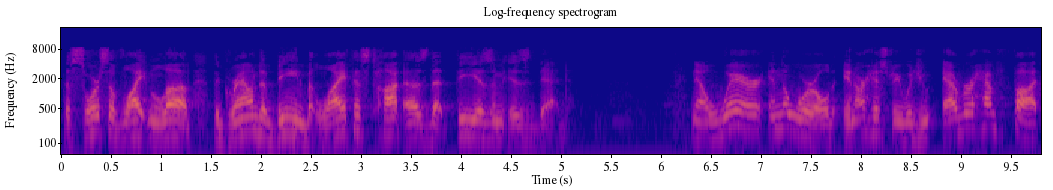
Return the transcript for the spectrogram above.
the source of light and love, the ground of being. But life has taught us that theism is dead. Now, where in the world, in our history, would you ever have thought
